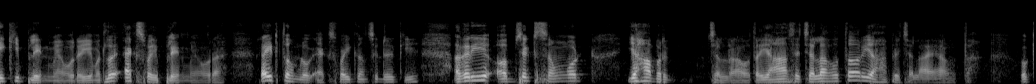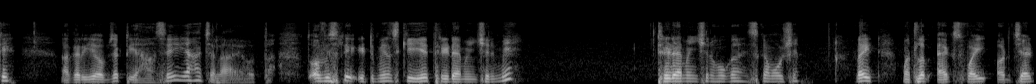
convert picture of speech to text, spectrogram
एक ही प्लेन में हो रही है मतलब एक्स वाई प्लेन में हो रहा है राइट तो हम लोग एक्स वाई कंसिडर किए। अगर ये ऑब्जेक्ट समवॉट यहाँ पर चल रहा होता, यहाँ से चला होता और यहाँ पे चला आया होता, ओके? अगर ये ऑब्जेक्ट यहाँ से यहाँ चला आया होता तो ऑब्वियसली इट मीन्स कि ये थ्री डायमेंशन में थ्री डायमेंशन होगा इसका मोशन राइट मतलब एक्स वाई और जेड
